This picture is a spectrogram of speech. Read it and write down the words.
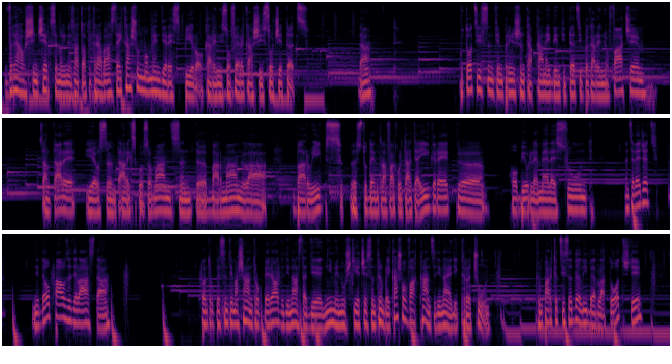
vreau și încerc să mă gândesc la toată treaba asta, e ca și un moment de respiro care ni se oferă ca și societăți. Da? Cu toții suntem prinși în capcana identității pe care ne-o facem. Salutare, eu sunt Alex Kosovan, sunt uh, barman la Barul X, uh, student la facultatea Y, uh, hobby-urile mele sunt... Înțelegeți? Ne dă o pauză de la asta pentru că suntem așa într-o perioadă din asta de nimeni nu știe ce se întâmplă. E ca și o vacanță din aia de Crăciun. Când parcă ți se dă liber la tot, știi?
